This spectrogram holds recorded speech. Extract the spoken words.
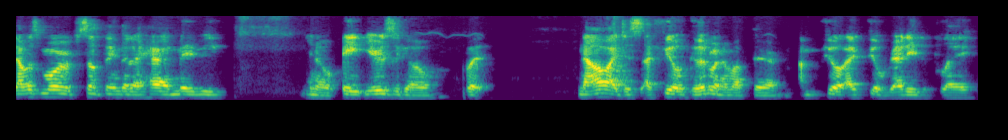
that was more of something that I had maybe, you know, eight years ago. Now I just I feel good when I'm up there. I'm feel I feel ready to play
